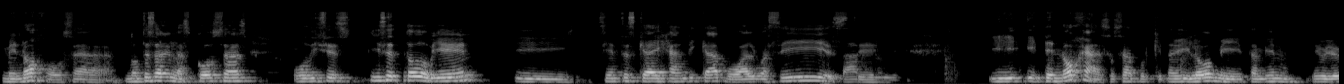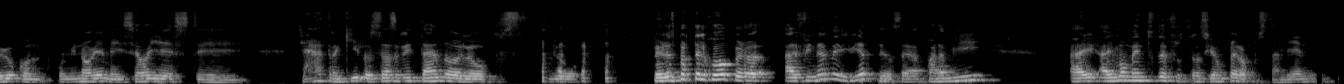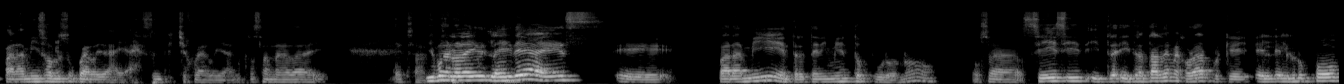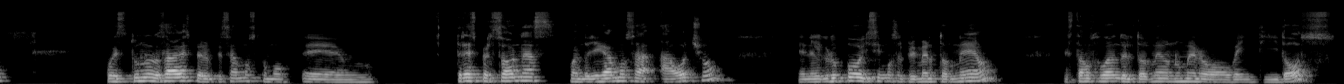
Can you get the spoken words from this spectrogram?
me enojo, o sea, no te salen las cosas, o dices, hice todo bien y sientes que hay handicap o algo así, este, y, y te enojas, o sea, porque y luego mi, también, digo, yo vivo con, con mi novia y me dice, oye, este, ya, tranquilo, estás gritando, lo, pues, lo- pero es parte del juego, pero al final me divierte, o sea, para mí hay, hay momentos de frustración, pero pues también para mí solo es un juego, ya, ya, es un pinche juego, ya, no pasa nada. Y, Exacto. y bueno, la, la idea es, eh, para mí, entretenimiento puro, ¿no? O sea, sí, sí, y, tra- y tratar de mejorar, porque el, el grupo, pues tú no lo sabes, pero empezamos como eh, tres personas, cuando llegamos a, a ocho, en el grupo hicimos el primer torneo, estamos jugando el torneo número 22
